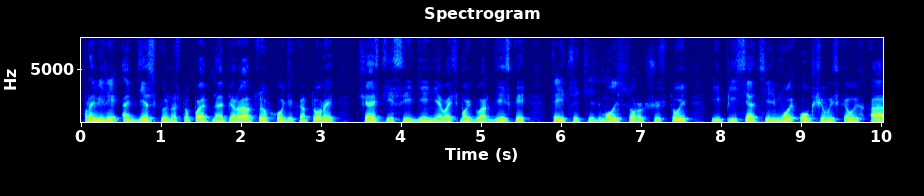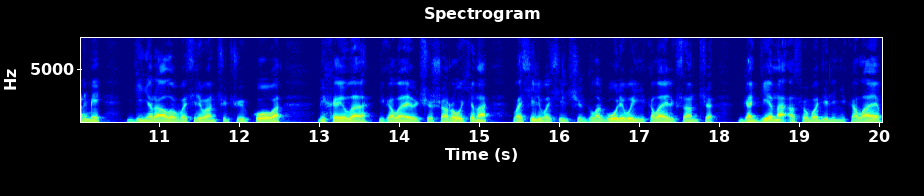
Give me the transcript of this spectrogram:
провели Одесскую наступательную операцию, в ходе которой части соединения 8-й гвардейской, 37-й, 46-й и 57-й общевойсковых армий генералов Василия Ивановича Чуйкова, Михаила Николаевича Шарохина, Василия Васильевича Глаголева и Николая Александровича Гагена освободили Николаев,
